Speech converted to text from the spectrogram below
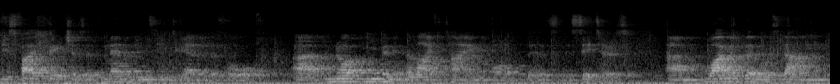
These five pictures have never been seen together before, uh, not even in the lifetime of the, the sitters. Um, one of them was done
